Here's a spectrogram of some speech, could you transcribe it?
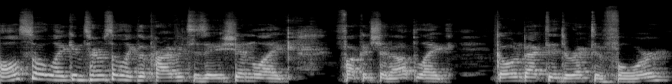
Also, like in terms of like the privatization, like fucking shit up, like going back to Directive Four,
